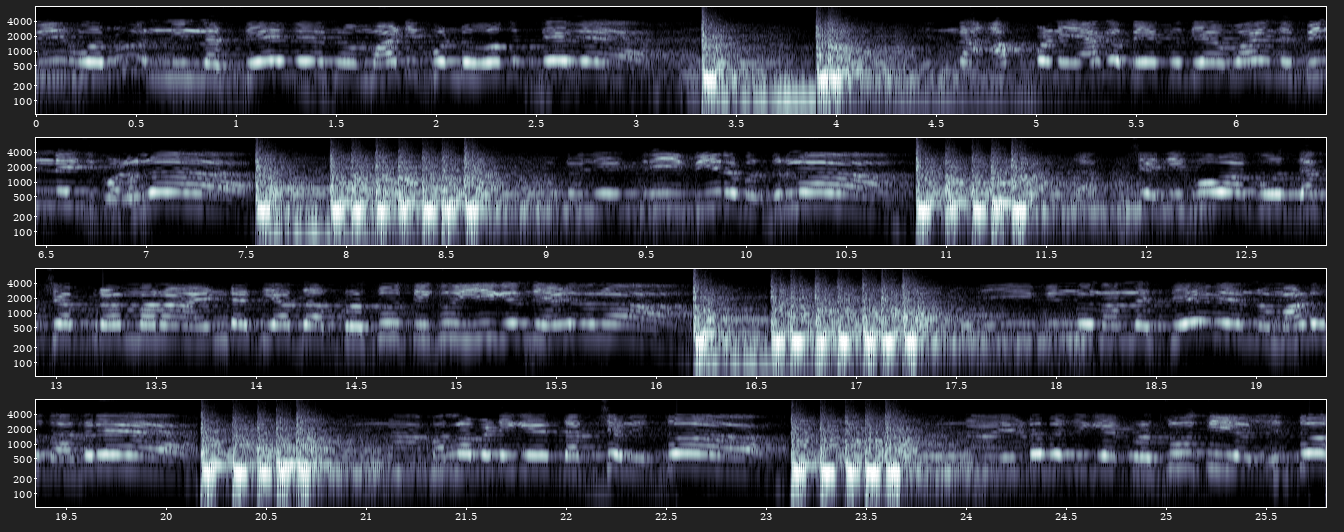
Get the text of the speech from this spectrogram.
ವೀರವರು ನಿನ್ನ ಸೇವೆಯನ್ನು ಮಾಡಿಕೊಂಡು ಹೋಗುತ್ತೇವೆ. ನಿನ್ನ ಅಪ್ಪಣೆಯಾಗಬೇಕು ದೇವ ಎಂದು ಭಿನ್ನಯಿಸಿಕೊಳ್ಳಲು ಶ್ರೀ ವೀರಭದ್ರನು ದಕ್ಷನಿಗೂ ಹಾಗೂ ದಕ್ಷ ಬ್ರಹ್ಮನ ಹೆಂಡತಿಯಾದ ಪ್ರಸೂತಿಗೂ ಹೀಗೆಂದು ಹೇಳಿದನು. ನೀವಿನ್ನು ನನ್ನ ಸೇವೆಯನ್ನು ಮಾಡುವುದಾದರೆ ನನ್ನ ಬಲಬಡಿಗೆ ದಕ್ಷನಿದ್ದು, ನನ್ನ ಎಡಬದಿಗೆ ಪ್ರಸೂತಿ ಇದ್ದು,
